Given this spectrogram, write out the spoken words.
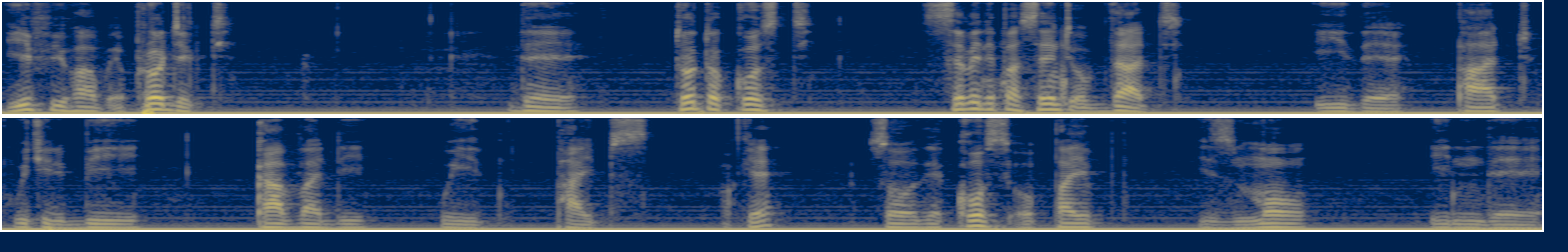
If you have a project the total cost 70 percent of that is the part which will be covered with pipes okay? So the cost of pipe is more in the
